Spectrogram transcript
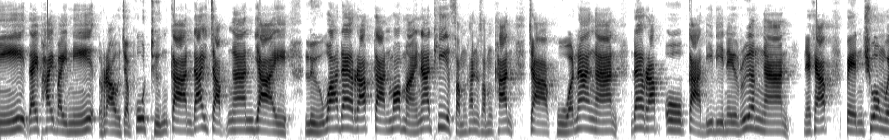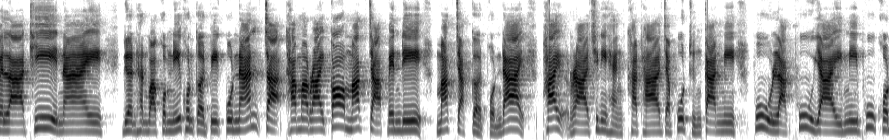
นี้ได้ไพ่ใบนี้เราจะพูดถึงการได้จับงานใหญ่ หรือว่าได้รับการมอบหมายหน้าที่สำคัญสำคัญจากหัวหน้างาน ได้รับโอกาสดีๆ ในเรื่องงานนะครับ เป็นช่วงเวลาที่ใน เดือนธันวาคมนี้คนเกิดปีกุลนั้นจะทำอะไรก็มักจะเป็นดี มักจะเกิดผลได้ ไพ่ราชินีแห่งคาถาจะพูดถึงการมีผู้หลักผู้ใหญ่ มีผู้คน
